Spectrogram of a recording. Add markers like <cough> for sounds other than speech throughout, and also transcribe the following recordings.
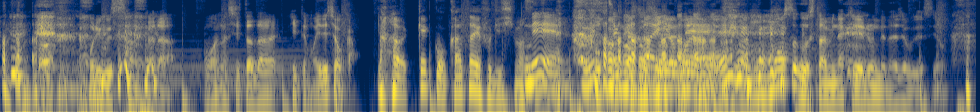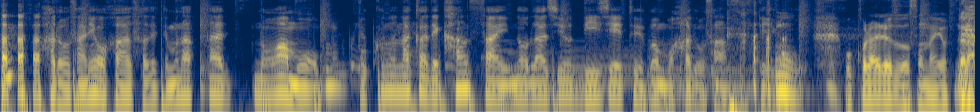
か？ね。<laughs> <laughs> 森口さんからお話しいただいてもいいでしょうか？あ <laughs> 結構硬いふりしますね。ねえ、めっちゃ硬いよ僕なんですよね。もうすぐスタミナ切れるんで大丈夫ですよ。<laughs> 晴男さんにオファーさせてもらったのはもう、僕の中で関西のラジオ DJ といえばもう晴男さんっていう。も <laughs> 怒られるぞ、そんな言ったら。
